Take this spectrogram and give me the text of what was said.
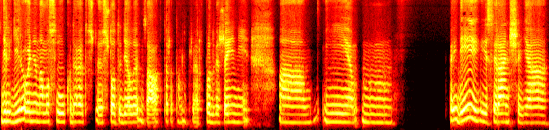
делегирование нам услуг, да, это что, что-то делаем за автора, там, например, в продвижении. А, и по идее, если раньше я,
